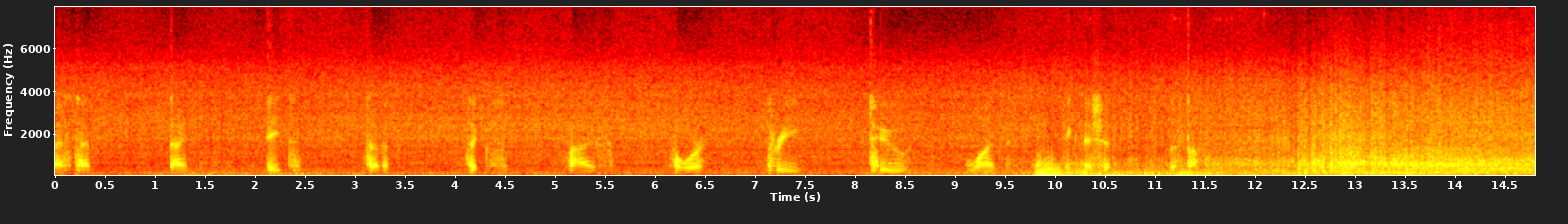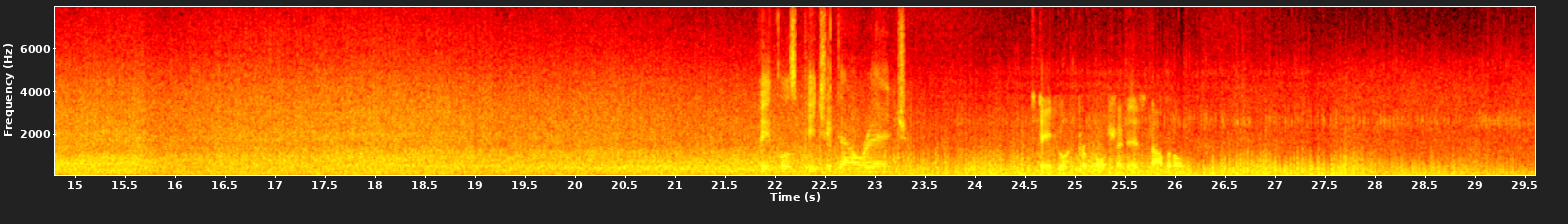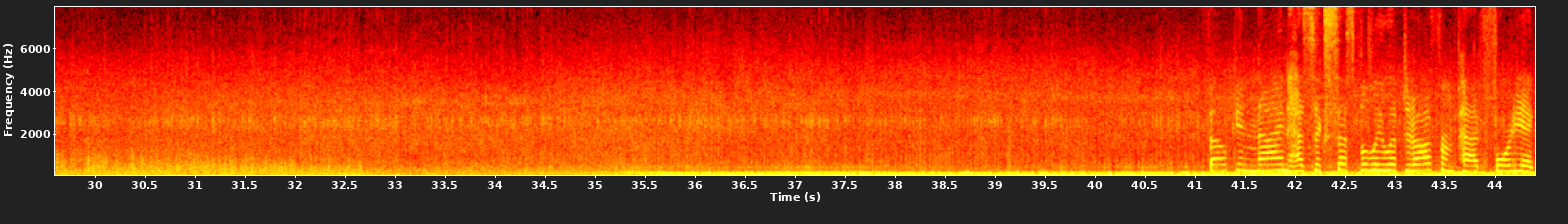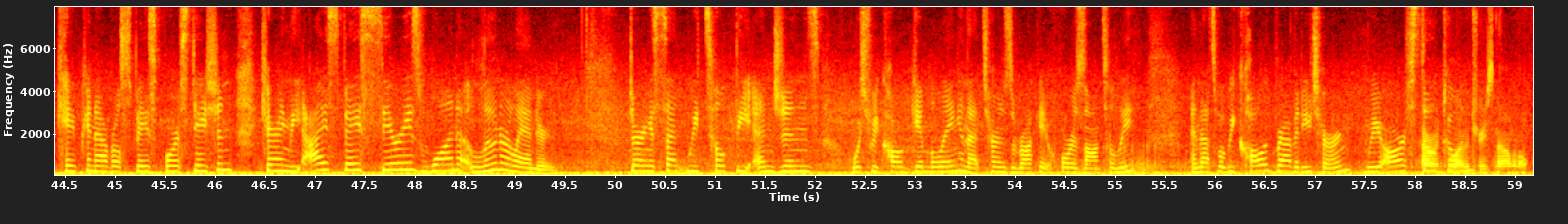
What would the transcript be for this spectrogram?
gas 10, 9, 8, 7, 6, 5, 4, 3, 2, 1. Ignition. Liftoff. Vehicles pitching downrange. Stage 1 propulsion is nominal. Falcon 9 has successfully lifted off from Pad 40 at Cape Canaveral Space Force Station, carrying the iSpace Series 1 lunar lander. During ascent, we tilt the engines, which we call gimbaling, and that turns the rocket horizontally. And that's what we call a gravity turn. We are still Power going telemetry is nominal.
